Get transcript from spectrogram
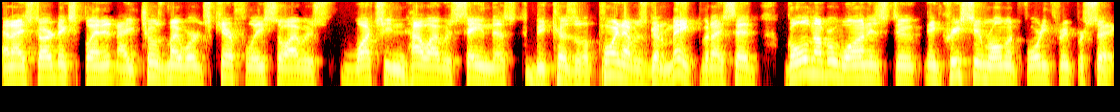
And I started to explain it. And I chose my words carefully. So I was watching how I was saying this because of the point I was going to make. But I said, goal number one is to increase the enrollment 43%.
